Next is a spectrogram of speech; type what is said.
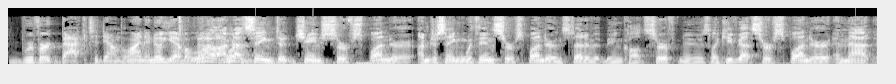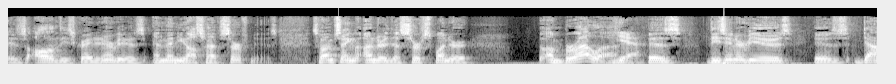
revert back to down the line? I know you have a lot. No, no, I'm not saying to change Surf Splendor. I'm just saying within Surf Splendor, instead of it being called Surf News, like you've got Surf Splendor, and that is all of these great interviews, and then you also have Surf News. So I'm saying under the Surf Splendor umbrella Yeah. is these interviews, is down, the Down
